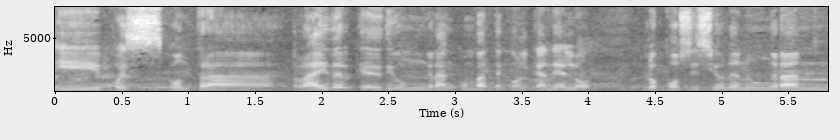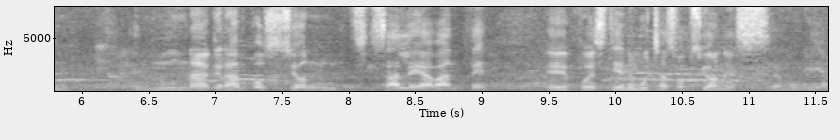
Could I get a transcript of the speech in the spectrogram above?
y pues contra Ryder que dio un gran combate con el Canelo lo posiciona en un gran en una gran posición si sale avante eh, pues tiene muchas opciones de Munguía.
